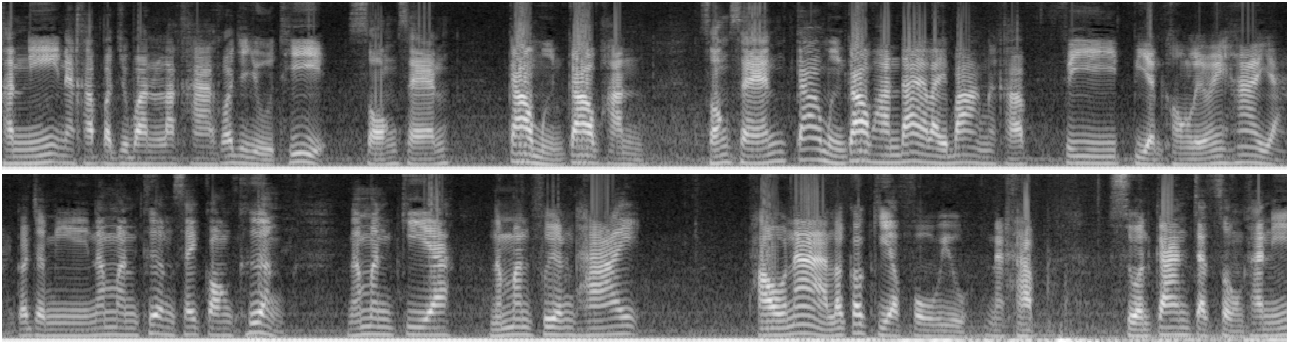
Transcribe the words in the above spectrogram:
คันนี้นะครับ ปัจจุบันราคาก็จะอยู่ที่ 299,000 299,000 ได้อะไรบ้างนะครับ ฟรีเปลี่ยนของเหลวให้5อย่าง ก็จะมีน้ำมันเครื่องไส้กรองเครื่อง น้ำมันเกียร์ น้ำมันเฟืองท้ายเผาหน้าแล้วก็เกียร์โฟวิลนะครับ ส่วนการจัดส่งคันนี้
